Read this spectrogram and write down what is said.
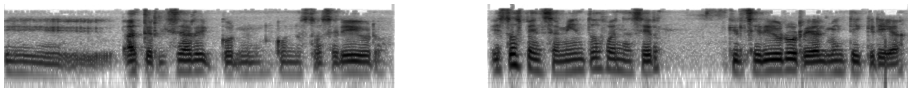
eh, aterrizar con, con nuestro cerebro. Estos pensamientos van a hacer que el cerebro realmente crea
